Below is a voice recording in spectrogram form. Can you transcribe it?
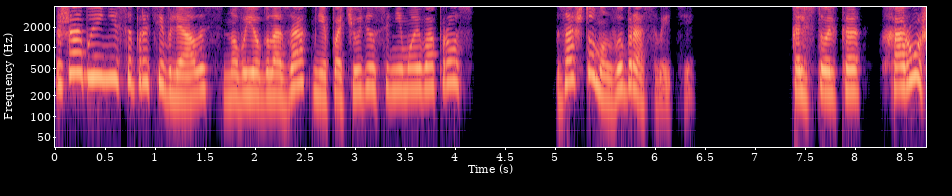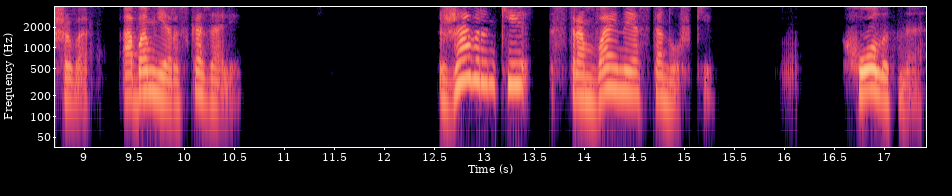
Жаба и не сопротивлялась, но в ее глазах мне почудился немой вопрос. За что, мол, выбрасываете? Коль столько хорошего обо мне рассказали. Жаворонки с трамвайной остановки. Холодно.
